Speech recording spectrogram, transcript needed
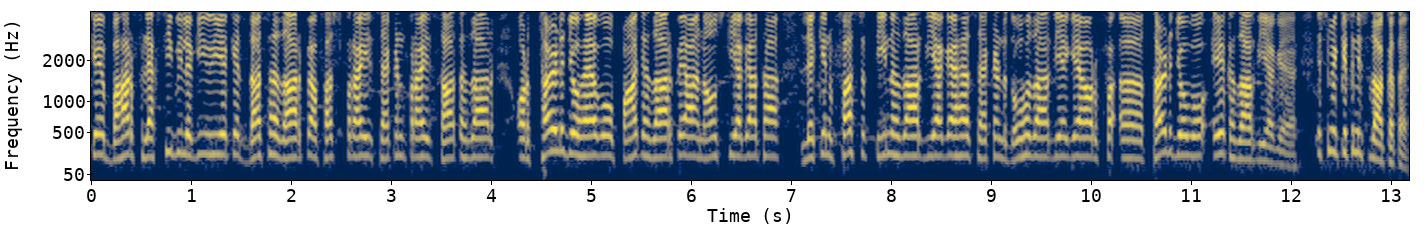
कि बाहर फ्लेक्सी भी लगी हुई है कि दस हज़ार रुपया फ़र्स्ट प्राइज़, सेकंड प्राइज़, सात हज़ार और थर्ड जो है वो पाँच हज़ार रुपया अनाउंस किया गया था, लेकिन फ़र्स्ट तीन हज़ार दिया गया है, सेकंड दो हज़ार दिया गया और थर्ड जो वो एक हज़ार दिया गया है। इसमें कितनी सदाकत है?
